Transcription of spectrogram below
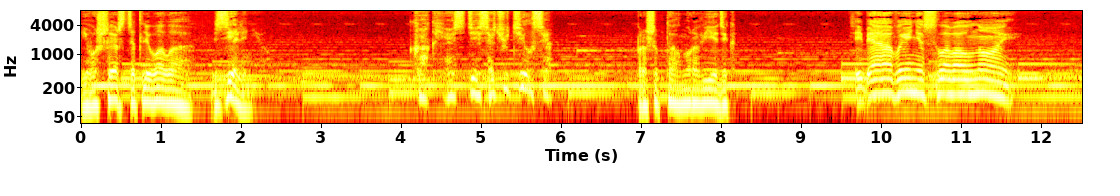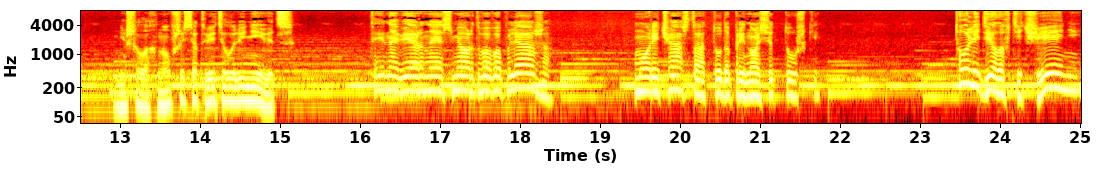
Его шерсть отливала зеленью. «Как я здесь очутился?» Прошептал муравьедик. «Тебя вынесло волной», не шелохнувшись, ответил ленивец. «Ты, наверное, с мертвого пляжа? Море часто оттуда приносит тушки. То ли дело в течении,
